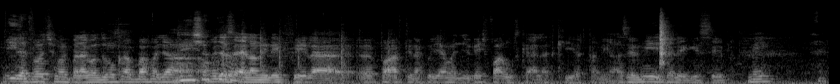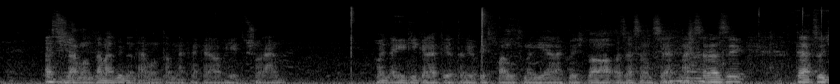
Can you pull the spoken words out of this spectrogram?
Illetve, hogyha meg belegondolunk abba, hogy, a, hogy az Elanilék féle partinak ugye mondjuk egy falut kellett kiirtani. Azért mi is eléggé szép. Mi? Ezt is elmondtam, mert mindent elmondtam nektek a hét során. Hogy neki ki kellett írtaniuk egy falut, meg ilyenek, hogy a- az eszenciát megszerezzék. Tehát, hogy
